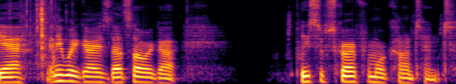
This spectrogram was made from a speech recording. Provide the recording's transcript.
Yeah, anyway guys, that's all I got. Please subscribe for more content.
